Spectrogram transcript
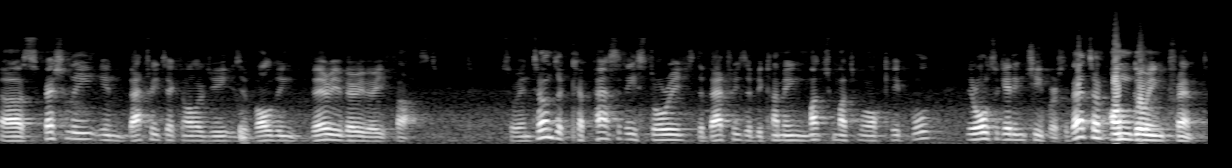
uh, especially in battery technology, is evolving very, very, very fast. So in terms of capacity storage, the batteries are becoming much, much more capable. They're also getting cheaper. So that's an ongoing trend.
